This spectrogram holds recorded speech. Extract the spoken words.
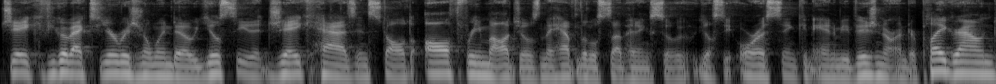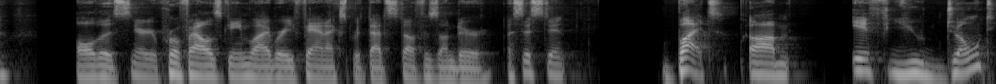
Jake, if you go back to your original window, you'll see that Jake has installed all three modules and they have little subheadings. So you'll see Aura Sync and Anime Vision are under Playground. All the scenario profiles, game library, fan expert, that stuff is under Assistant. But um, if you don't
